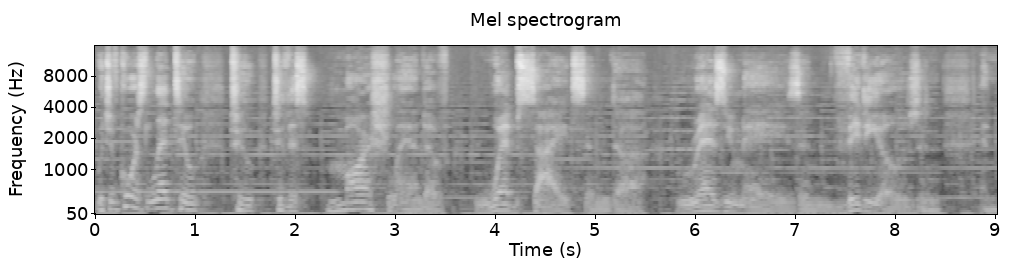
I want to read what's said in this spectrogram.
Which of course led to to to this marshland of websites and uh, resumes and videos and and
